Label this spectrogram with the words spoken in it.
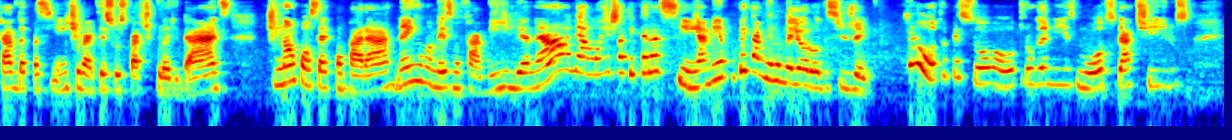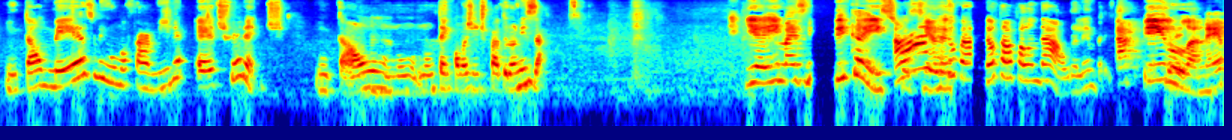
cada paciente vai ter suas particularidades gente não consegue comparar nenhuma mesma família, né? Ah, minha mãe que era assim, a minha, por que a minha não melhorou desse jeito? Porque é outra pessoa, outro organismo, outros gatilhos. Então, mesmo em uma família, é diferente. Então, uhum. não, não tem como a gente padronizar. E aí, mas me explica isso. Ah, assim, eu, eu tava falando da aura, lembrei. A pílula, né?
